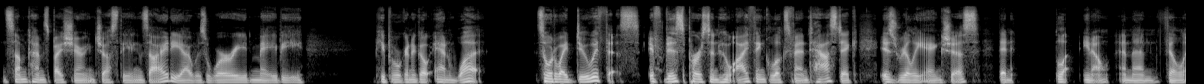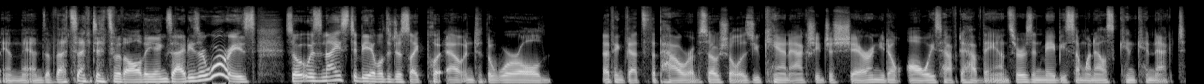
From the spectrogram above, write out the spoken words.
And sometimes by sharing just the anxiety, I was worried maybe people were going to go, and what? So, what do I do with this? If this person who I think looks fantastic is really anxious, then, you know, and then fill in the ends of that sentence with all the anxieties or worries. So, it was nice to be able to just like put out into the world. I think that's the power of social is you can actually just share and you don't always have to have the answers and maybe someone else can connect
